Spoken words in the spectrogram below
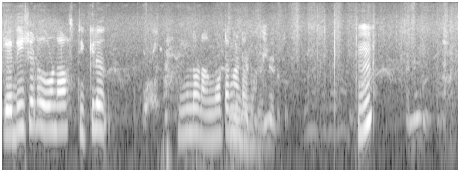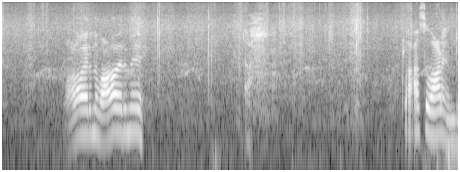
രതീഷയുടെ അതുകൊണ്ട് ആ. സ്റ്റിക്കിൽ നീന്തോണ്ട് അങ്ങോട്ടെങ്ങാണ്ടോ വാള വരുന്നു വാള വരുന്നു. ക്ലാസ് വാളയുണ്ട്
